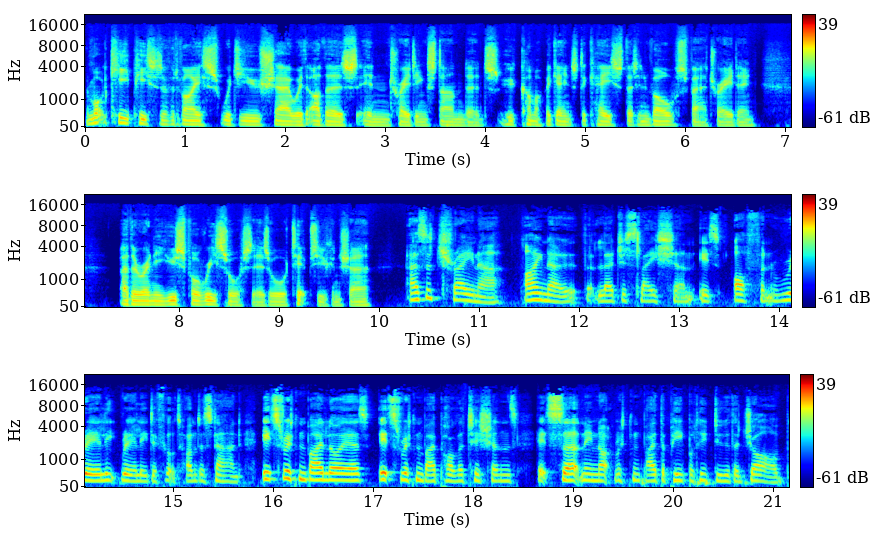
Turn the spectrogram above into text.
And what key pieces of advice would you share with others in trading standards who come up against a case that involves fair trading? Are there any useful resources or tips you can share? As a trainer, I know that legislation is often really, really difficult to understand. It's written by lawyers, it's written by politicians, it's certainly not written by the people who do the job.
